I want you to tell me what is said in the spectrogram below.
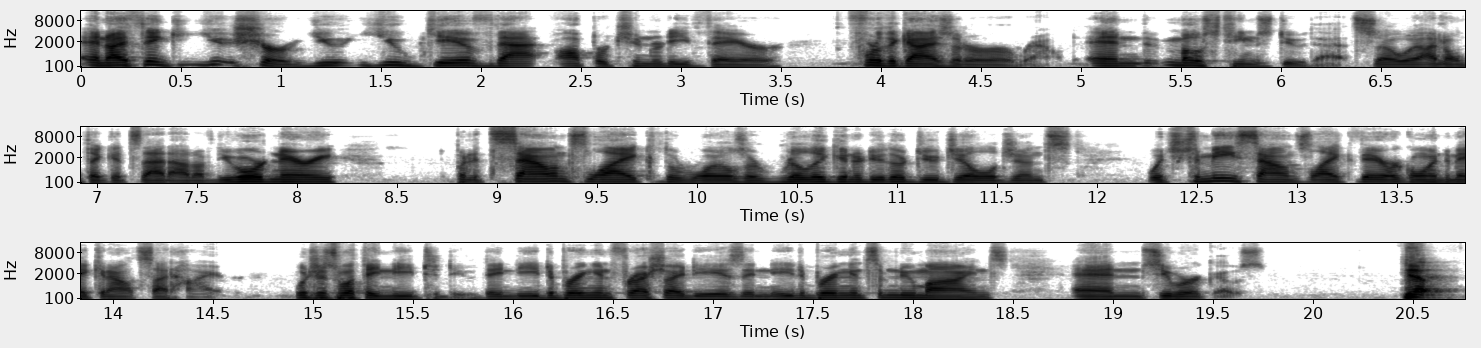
and I think you sure you you give that opportunity there for the guys that are around, and most teams do that. So I don't think it's that out of the ordinary. But it sounds like the Royals are really going to do their due diligence, which to me sounds like they are going to make an outside hire which is what they need to do. They need to bring in fresh ideas. They need to bring in some new minds and see where it goes. Yep.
